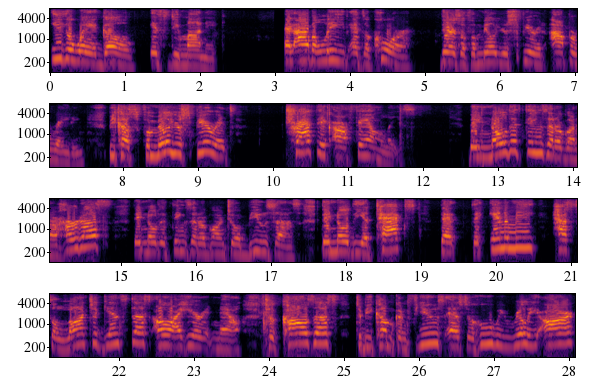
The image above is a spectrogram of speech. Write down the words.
Either way it go, it's demonic. And I believe at the core, there's a familiar spirit operating because familiar spirits traffic our families. They know the things that are going to hurt us. They know the things that are going to abuse us. They know the attacks that the enemy has to launch against us. Oh, I hear it now. To cause us to become confused as to who we really are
